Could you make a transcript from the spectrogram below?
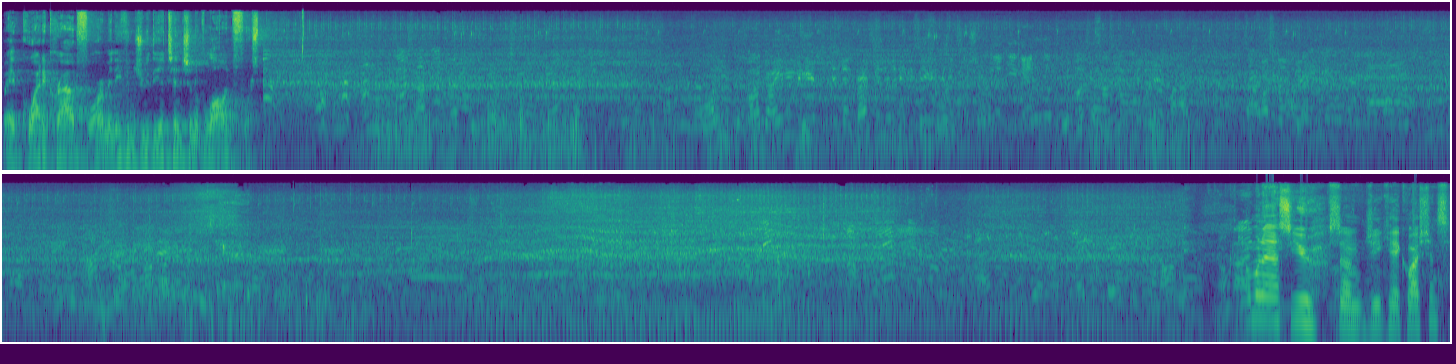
We had quite a crowd for him and even drew the attention of law enforcement. I'm going to ask you some GK questions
